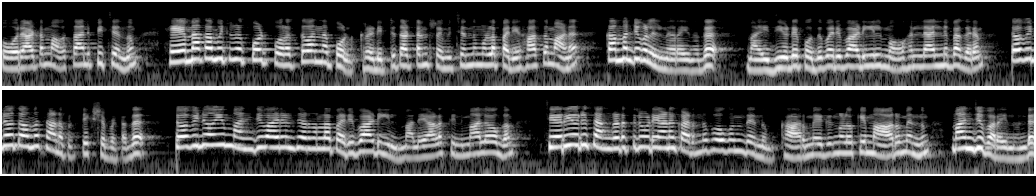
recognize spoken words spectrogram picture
പോരാട്ടം അവസാനിപ്പിച്ചെന്നും ഹേമ കമ്മിറ്റി റിപ്പോർട്ട് പുറത്തു വന്നപ്പോൾ ക്രെഡിറ്റ് തട്ടാൻ ശ്രമിച്ചെന്നുമുള്ള പരിഹാസമാണ് കമന്റുകളിൽ നിറയുന്നത്. മൈജിയുടെ പൊതുപരിപാടിയിൽ മോഹൻലാലിന് പകരം ടൊവിനോ തോമസ് ആണ് പ്രത്യക്ഷപ്പെട്ടത്. ടൊവിനോയും മഞ്ജു വാര്യരും ചേർന്നുള്ള പരിപാടിയിൽ മലയാള സിനിമാ ലോകം ചെറിയൊരു സങ്കടത്തിലൂടെയാണ് കടന്നു പോകുന്നതെന്നും കാർമേഘങ്ങളൊക്കെ മാറുമെന്നും മഞ്ജു പറയുന്നുണ്ട്.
